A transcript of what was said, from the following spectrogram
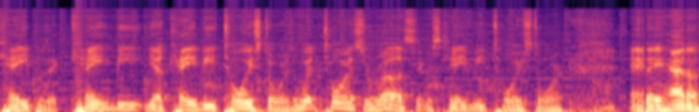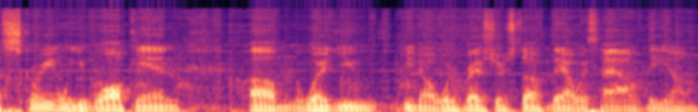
K was it KB? Yeah, KB Toy Stores. With Toys R Us, it was KB Toy Store, and they had a screen when you walk in, um, where you you know would register stuff. They always have the um,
